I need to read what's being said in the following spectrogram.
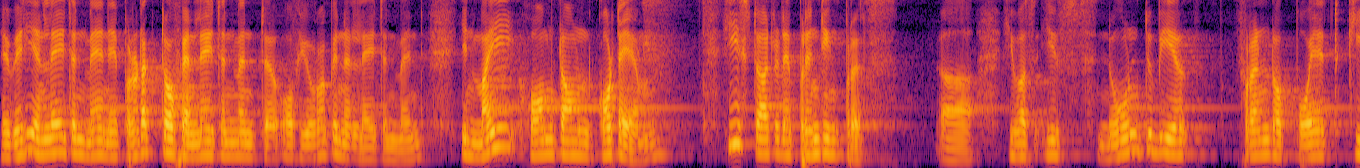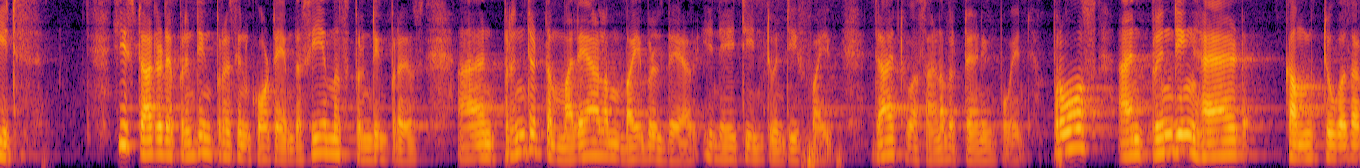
a very enlightened man, a product of enlightenment, uh, of European enlightenment, in my hometown Kottayam, he started a printing press. Uh, he was is known to be a friend of poet Keats. He started a printing press in Kottayam, the CMS printing press, and printed the Malayalam Bible there in 1825. That was another turning point prose and printing had come together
